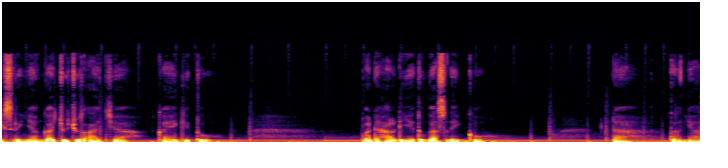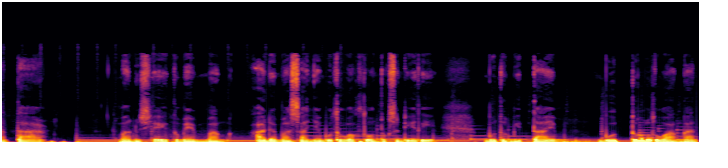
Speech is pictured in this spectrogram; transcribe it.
istrinya nggak jujur aja kayak gitu padahal dia itu nggak selingkuh. Nah ternyata manusia itu memang ada masanya butuh waktu untuk sendiri butuh me time butuh ruangan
